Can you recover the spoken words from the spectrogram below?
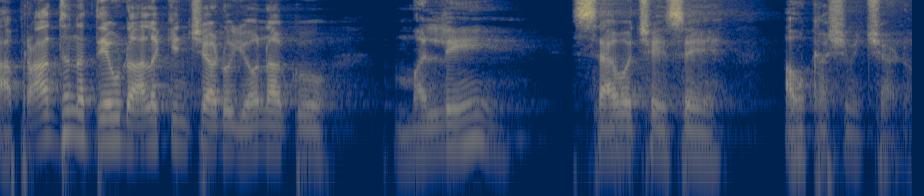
ఆ ప్రార్థన దేవుడు ఆలకించాడు యోనాకు మళ్ళీ సేవ చేసే అవకాశం ఇచ్చాడు.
